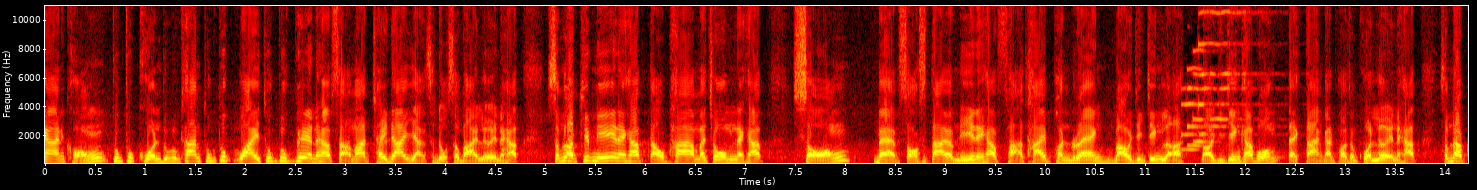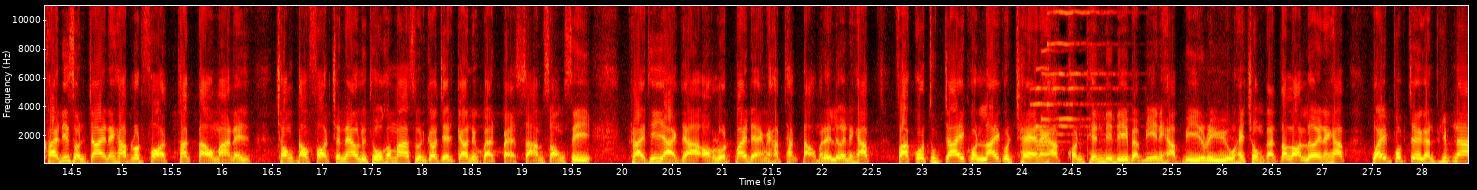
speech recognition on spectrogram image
งานของทุกๆ คนทุกๆท่านทุก ๆ วัยทุก ๆ เพศนะครับ สามารถใช้ได้อย่างสะดวกสบายเลยนะครับสำหรับคลิปนี้นะครับเต๋าพามาชมนะครับสองแบบ 2 สไตล์แบบนี้นะครับฝาท้ายผ่อนแรงเบาจริง ๆ เหรอเบาจริง ๆ ครับผมแตกต่างกันพอสมควรเลยนะครับสำหรับใครที่สนใจนะครับรถฟอร์ดทักเต๋ามาในช่องเต๋าฟอร์ดชาแนลหรือโทรเข้ามา 0 9 7 9 1 8 8 3 2 4 ใครที่อยากจะออกรถป้ายแดงนะครับทักเต๋ามาได้เลยนะครับฝากกดถูกใจกดไลค์กดแชร์นะครับคอนเทนต์ดีๆแบบนี้นะครับมีรีวิวให้ชมกันตลอดเลยนะครับไว้พบเจอกันคลิปหน้า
